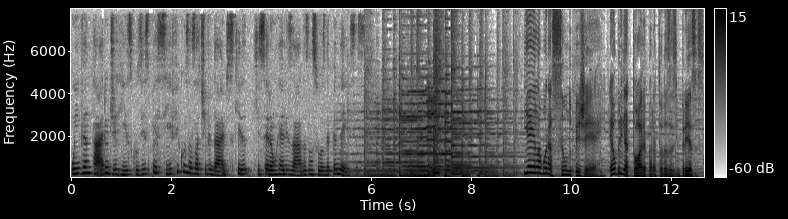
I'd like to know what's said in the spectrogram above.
o inventário de riscos específicos às atividades que, que serão realizadas nas suas dependências. E a elaboração do PGR é obrigatória para todas as empresas?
